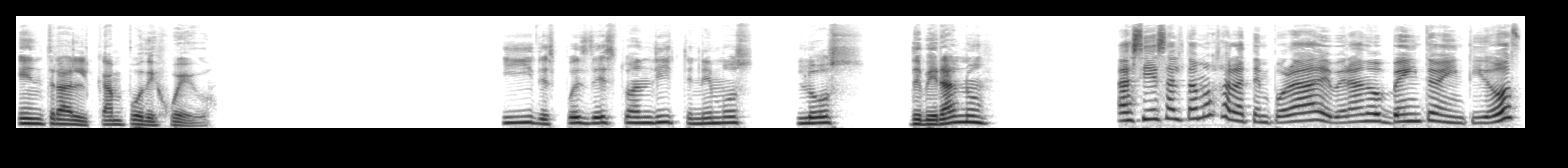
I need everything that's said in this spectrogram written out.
entra al campo de juego. Y después de esto, Andy, tenemos los de verano. Así es, saltamos a la temporada de verano 2022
